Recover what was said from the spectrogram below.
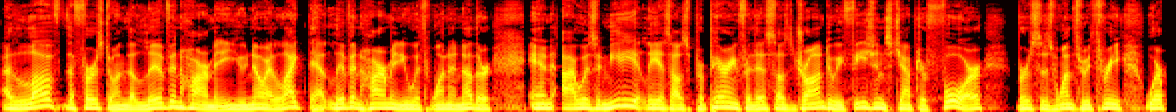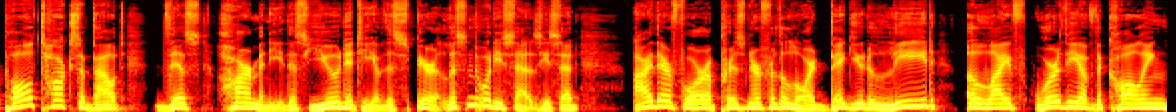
I love the first one, the live in harmony. You know, I like that. Live in harmony with one another. And I was immediately, as I was preparing for this, I was drawn to Ephesians chapter 4, verses 1 through 3, where Paul talks about this harmony, this unity of the Spirit. Listen to what he says. He said, I, therefore, a prisoner for the Lord, beg you to lead a life worthy of the calling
